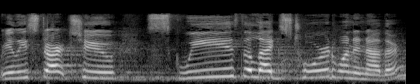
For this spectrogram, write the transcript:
Really start to squeeze the legs toward one another.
